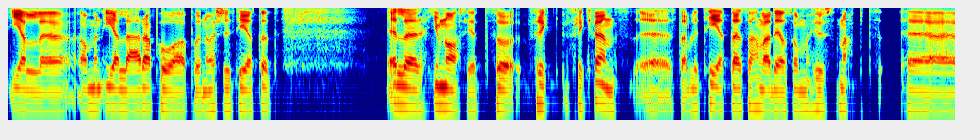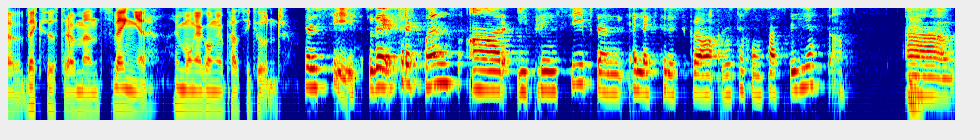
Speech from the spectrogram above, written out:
el, ja, men ellära på, på universitetet eller gymnasiet, så fre frekvensstabilitet, där så handlar det alltså om hur snabbt eh, växelströmmen svänger, hur många gånger per sekund. Precis, så det, frekvens är i princip den elektriska rotationshastigheten mm. eh,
